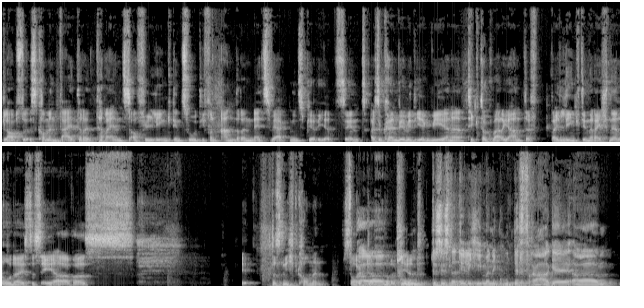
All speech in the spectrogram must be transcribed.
Glaubst du, es kommen weitere Trends auf LinkedIn zu, die von anderen Netzwerken inspiriert sind? Also können wir mit irgendwie einer TikTok-Variante bei LinkedIn rechnen oder ist das eher was, das nicht kommen sollte äh, oder wird? Das ist natürlich immer eine gute Frage. Ähm,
